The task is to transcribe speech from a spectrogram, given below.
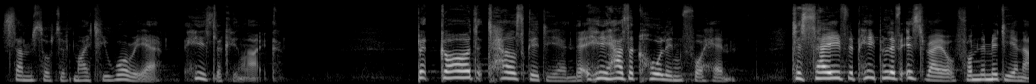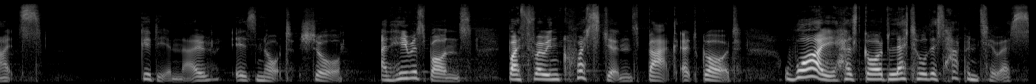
Some sort of mighty warrior he's looking like. But God tells Gideon that he has a calling for him to save the people of Israel from the Midianites. Gideon, though, is not sure. And he responds by throwing questions back at God. Why has God let all this happen to us?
